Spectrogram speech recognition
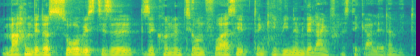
Machen wir das so, wie es diese, diese Konvention vorsieht, dann gewinnen wir langfristig alle damit.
